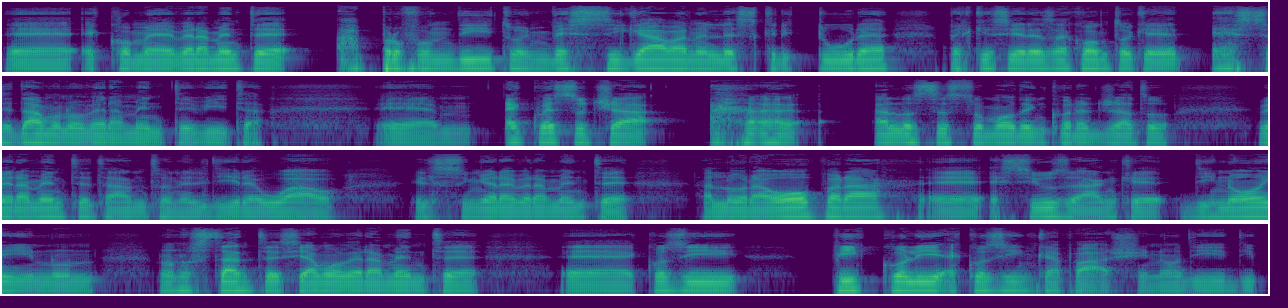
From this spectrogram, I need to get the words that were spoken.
eh, e come veramente approfondito, investigava nelle scritture perché si è resa conto che esse davano veramente vita. Eh, e questo ci ha allo stesso modo incoraggiato veramente tanto nel dire wow, il Signore è veramente allora opera e, e si usa anche di noi un, nonostante siamo veramente eh, così piccoli e così incapaci no? di, di,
